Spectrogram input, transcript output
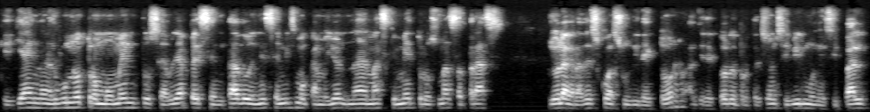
que ya en algún otro momento se habría presentado en ese mismo camellón, nada más que metros más atrás. Yo le agradezco a su director, al director de Protección Civil Municipal,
